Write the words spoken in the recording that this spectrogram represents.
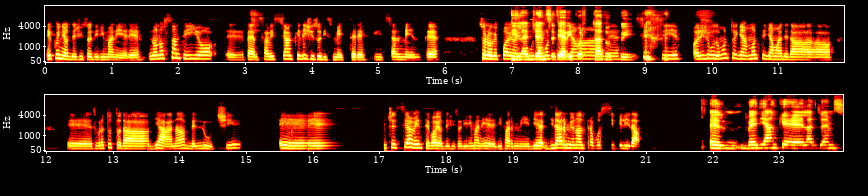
e quindi ho deciso di rimanere, nonostante io eh, penso avessi anche deciso di smettere inizialmente. Solo che poi Sì, la gente ti ha riportato chiamate. qui. Sì, sì, ho ricevuto molto chia- molte chiamate da, eh, soprattutto da Diana Bellucci e successivamente poi ho deciso di rimanere, di, farmi, di, di darmi un'altra possibilità. E mm, vedi anche la James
